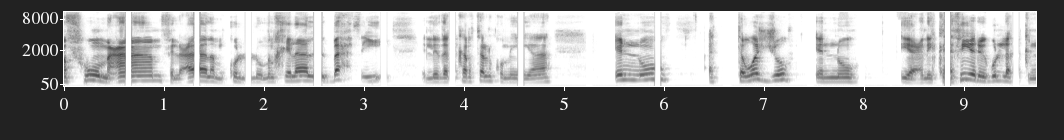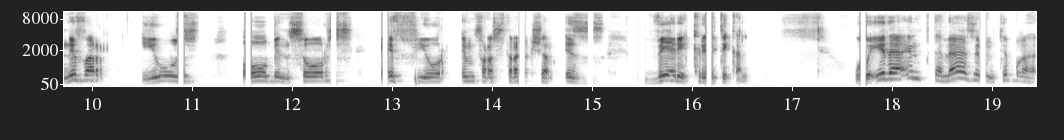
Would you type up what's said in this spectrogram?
مفهوم عام في العالم كله من خلال بحثي اللي ذكرت لكم إياه إنه التوجه إنه يعني كثير يقول لك never use open source if your infrastructure is very critical. وإذا أنت لازم تبغى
